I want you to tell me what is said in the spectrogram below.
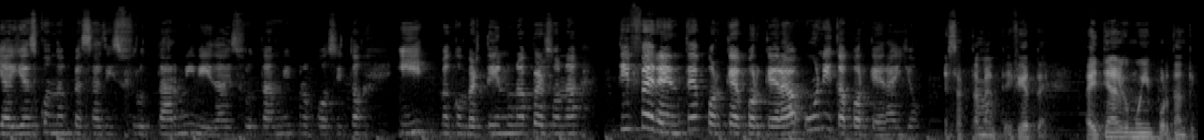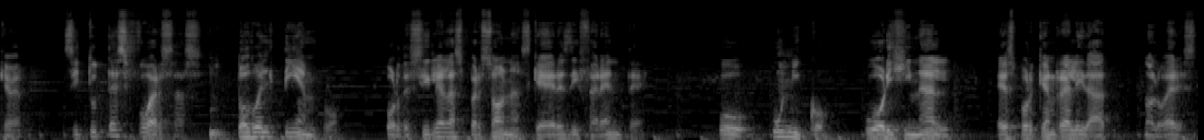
Y ahí es cuando empecé a disfrutar mi vida, a disfrutar mi propósito y me convertí en una persona diferente, ¿por qué? Porque era única, porque era yo. Exactamente, y fíjate, ahí tiene algo muy importante que ver. Si tú te esfuerzas todo el tiempo por decirle a las personas que eres diferente o único u original, es porque en realidad no lo eres.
